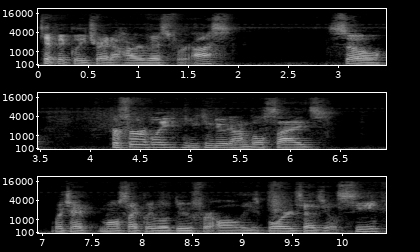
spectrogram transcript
typically try to harvest for us. So preferably you can do it on both sides, which I most likely will do for all these boards as you'll see.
